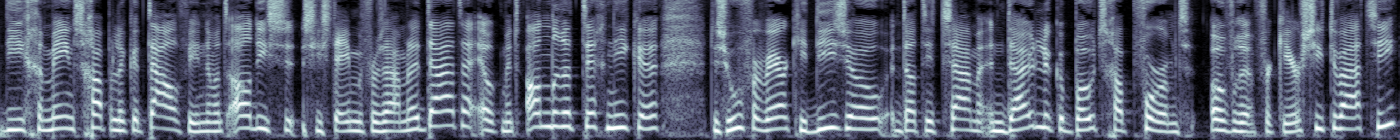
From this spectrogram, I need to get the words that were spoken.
die gemeenschappelijke taal vinden. Want al die systemen verzamelen data, ook met andere technieken. Dus hoe verwerk je die zo dat dit samen een duidelijke boodschap vormt over een verkeerssituatie?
